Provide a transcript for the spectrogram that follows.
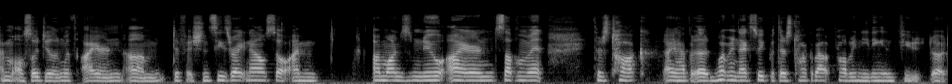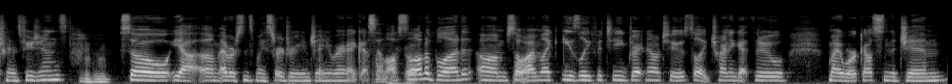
I'm also dealing with iron um, deficiencies right now, so I'm I'm on some new iron supplement. There's talk. I have an appointment next week, but there's talk about probably needing infu- uh, transfusions. So yeah, um, ever since my surgery in January, I guess I lost a lot of blood. Um, so I'm like easily fatigued right now too. So like trying to get through my workouts in the gym,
